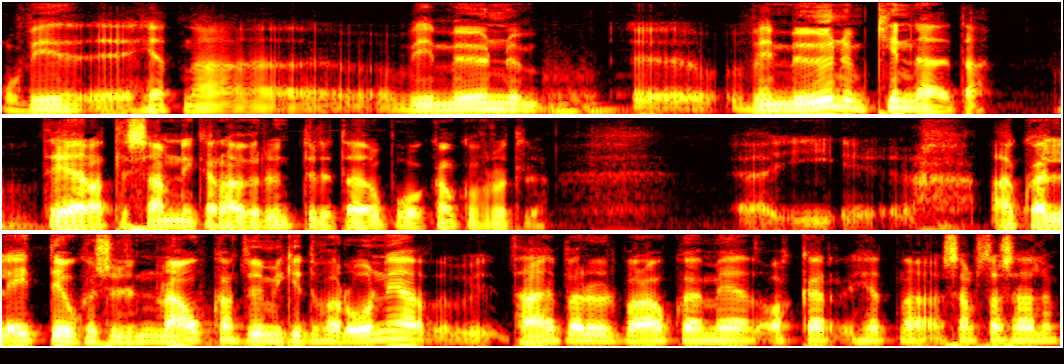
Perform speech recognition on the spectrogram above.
og við eh, hérna við munum eh, við munum kynna þetta þegar allir samningar hafi rundur þetta og búið að ganga frá öllu. Eh, að hvað leiti og hversu nákvæmt við mig getum fara onni það er bara, bara ákveða með okkar hérna, samstagsalum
